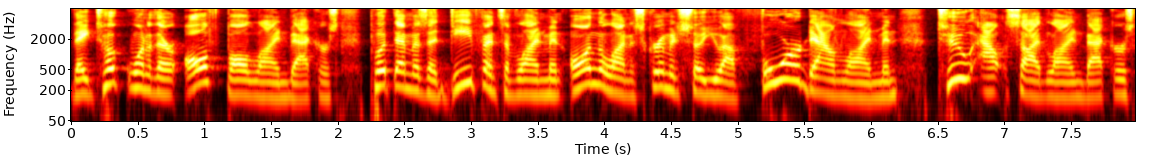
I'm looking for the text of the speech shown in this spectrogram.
They took one of their off ball linebackers, put them as a defensive lineman on the line of scrimmage, so you have four down linemen, two outside linebackers,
